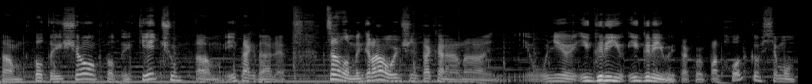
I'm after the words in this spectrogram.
там кто-то еще, кто-то кетчуп, там и так далее. В целом игра очень такая, она у нее игри, игривый такой подход ко всему.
